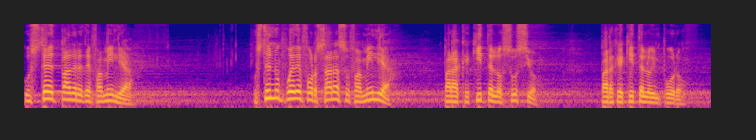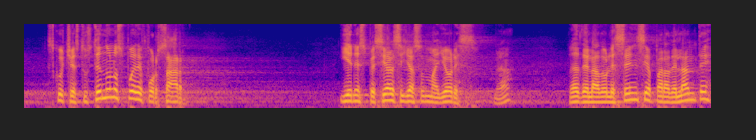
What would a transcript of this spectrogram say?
usted, padre de familia, usted no puede forzar a su familia para que quite lo sucio para que quite lo impuro. Escuche esto, usted no los puede forzar. Y en especial si ya son mayores. De la adolescencia para adelante,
